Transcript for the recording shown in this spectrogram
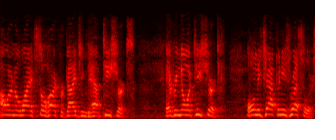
I want to know why it's so hard for Gaijin to have t-shirts. Every Noah t-shirt, only Japanese wrestlers.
